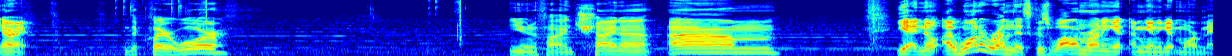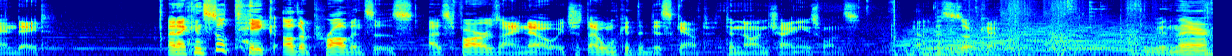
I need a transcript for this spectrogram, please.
Alright. Declare war. Unifying China. Um... Yeah, no, I want to run this, because while I'm running it, I'm going to get more mandate. And I can still take other provinces, as far as I know. It's just I won't get the discount to non-Chinese ones. No, this is okay. Move in there.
